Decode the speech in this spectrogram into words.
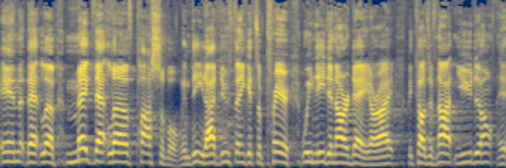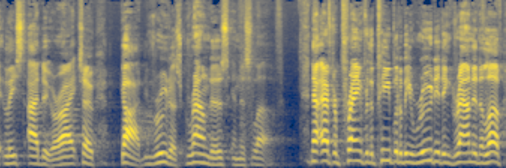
in that love. Make that love possible. Indeed, I do think it's a prayer we need in our day, all right? Because if not, you don't, at least I do, all right? So, God, root us, ground us in this love. Now, after praying for the people to be rooted and grounded in love,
